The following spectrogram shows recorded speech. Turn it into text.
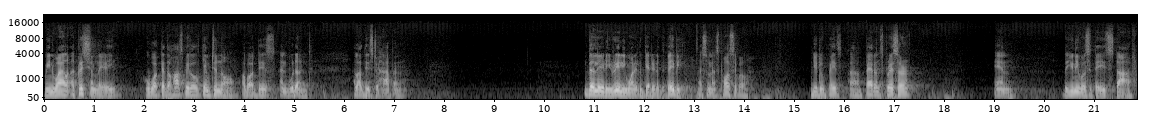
Meanwhile, a Christian lady who worked at the hospital came to know about this and wouldn't allow this to happen. The lady really wanted to get rid of the baby as soon as possible due to uh, parents' pressure and the university staff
